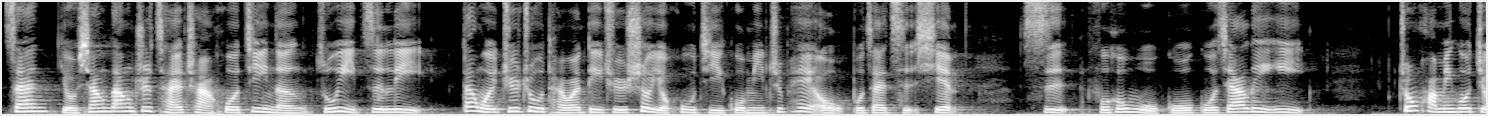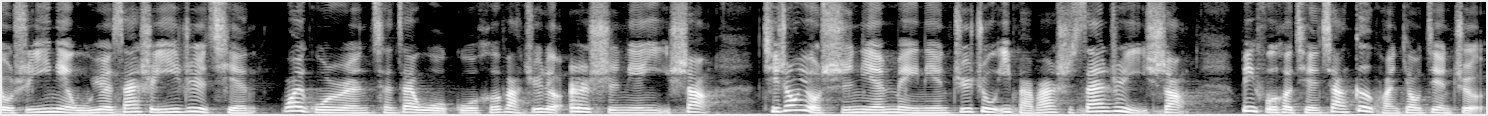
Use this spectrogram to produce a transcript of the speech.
三、有相当之财产或技能足以自立，但为居住台湾地区设有户籍国民之配偶不在此限。四、符合我国国家利益。中华民国九十一年五月三十一日前，外国人曾在我国合法居留二十年以上，其中有十年每年居住一百八十三日以上。并符合前项各款要件者，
